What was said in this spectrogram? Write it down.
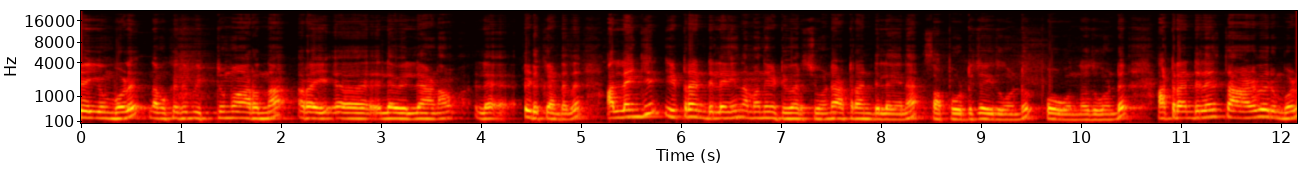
ചെയ്യുമ്പോൾ നമുക്കിത് വിറ്റുമാറുന്ന റൈ ലെവലിലാണ് എടുക്കേണ്ടത്. അല്ലെങ്കിൽ ഈ ട്രെൻഡ് ലൈൻ നമ്മൾ നീട്ടി വരച്ചുകൊണ്ട് ആ ട്രെൻഡ് ലൈനെ സപ്പോർട്ട് ചെയ്തുകൊണ്ട് പോകുന്നത് കൊണ്ട് ആ ട്രെൻഡ് ലൈൻ താഴെ വരുമ്പോൾ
